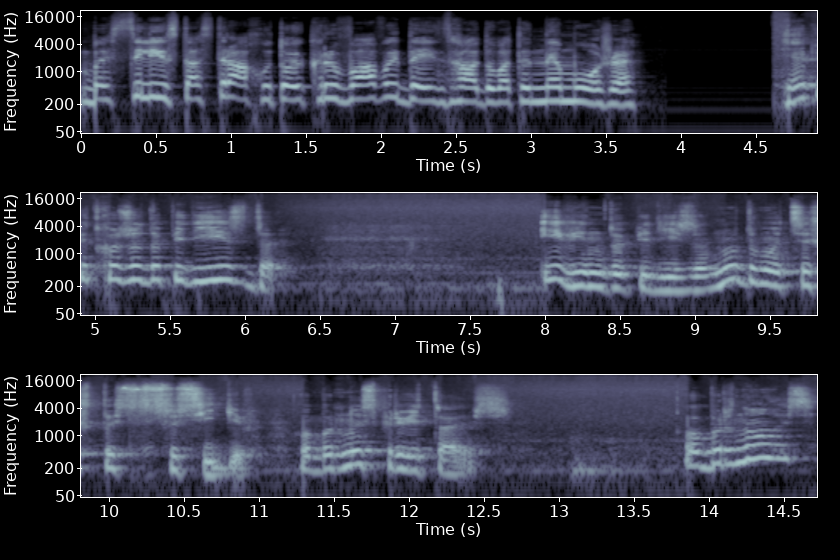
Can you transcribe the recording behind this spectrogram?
Без сліз та страху той кривавий день згадувати не може. Я підходжу до під'їзду, і він до під'їзду. Ну, думаю, це хтось з сусідів. Обернусь, привітаюсь. Обернулась,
